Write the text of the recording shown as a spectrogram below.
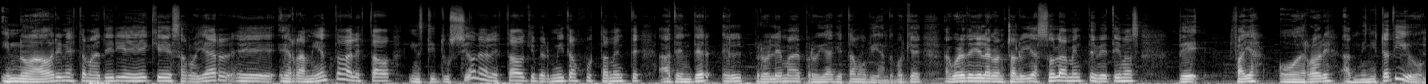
innovador en esta materia y hay que desarrollar eh, herramientas al Estado, instituciones al Estado que permitan justamente atender el problema de probidad que estamos viendo. Porque acuérdate que la Contraloría solamente ve temas de fallas o errores administrativos,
